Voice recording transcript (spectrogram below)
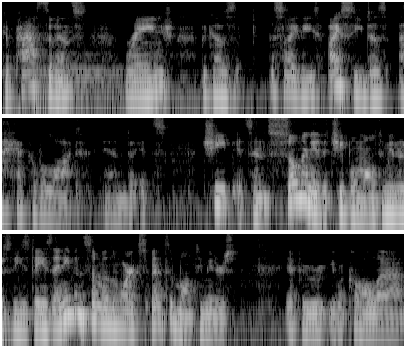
capacitance range because this IC does a heck of a lot and it's cheap. It's in so many of the cheaper multimeters these days and even some of the more expensive multimeters. If you recall, uh,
